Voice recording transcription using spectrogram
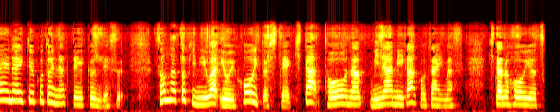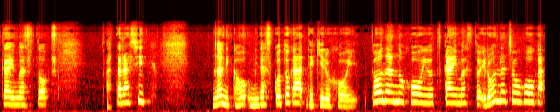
えないということになっていくんです。そんな時には良い方位として北東南南がございます。北の方位を使いますと新しい何かを生み出すことができる方位。東南の方位を使いますといろんな情報が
